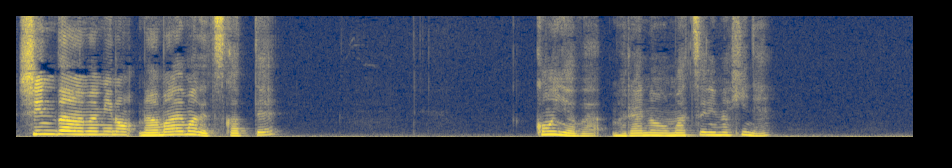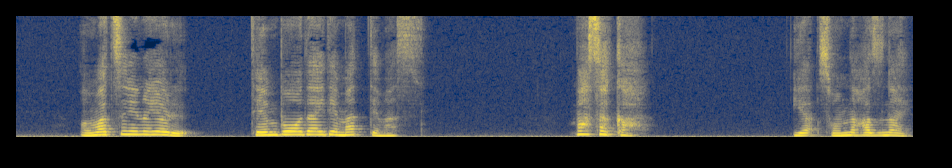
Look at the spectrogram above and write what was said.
死んだ七海の名前まで使って今夜は村のお祭りの日ね。お祭りの夜、展望台で待ってます。まさか。いや、そんなはずない。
